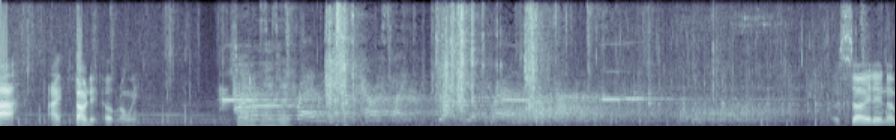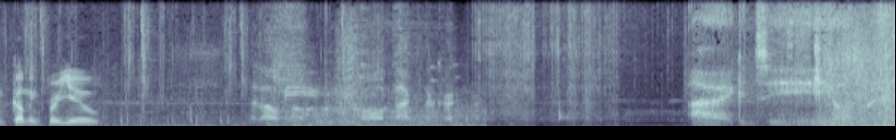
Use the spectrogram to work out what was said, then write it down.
Ah, I found it. Oh, wrong way. Poseidon, Atlas is a brother. friend of the parasite. Just be a friend of Atlas. Poseidon, I'm coming for you. Allow me to draw back the curtain. I can see You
